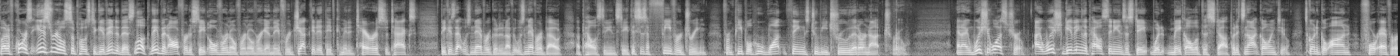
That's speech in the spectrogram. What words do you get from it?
But of course, Israel's supposed to give in to this. Look, they've been offered a state over and over and over again. They've rejected it. They've committed terrorist attacks because that was never good enough. It was never about a Palestinian state. This is a fever dream from people who want things to be true that are not true. And I wish it was true. I wish giving the Palestinians a state would make all of this stop, but it's not going to. It's going to go on forever.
